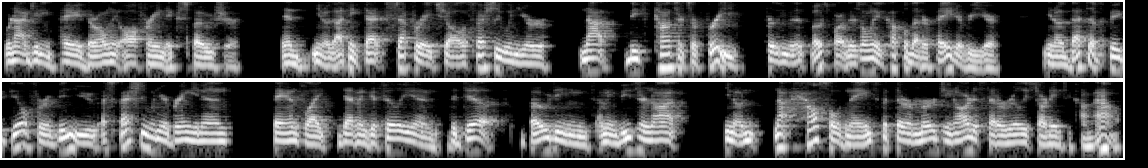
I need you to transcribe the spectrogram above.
we're not getting paid. They're only offering exposure, and you know, I think that separates y'all, especially when you're not. These concerts are free for the most part. There's only a couple that are paid every year. you know, that's a big deal for a venue, especially when you're bringing in bands like Devin Gilfillian, The Dip, Bodines. I mean, these are not, you know, not household names, but they're emerging artists that are really starting to come out,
